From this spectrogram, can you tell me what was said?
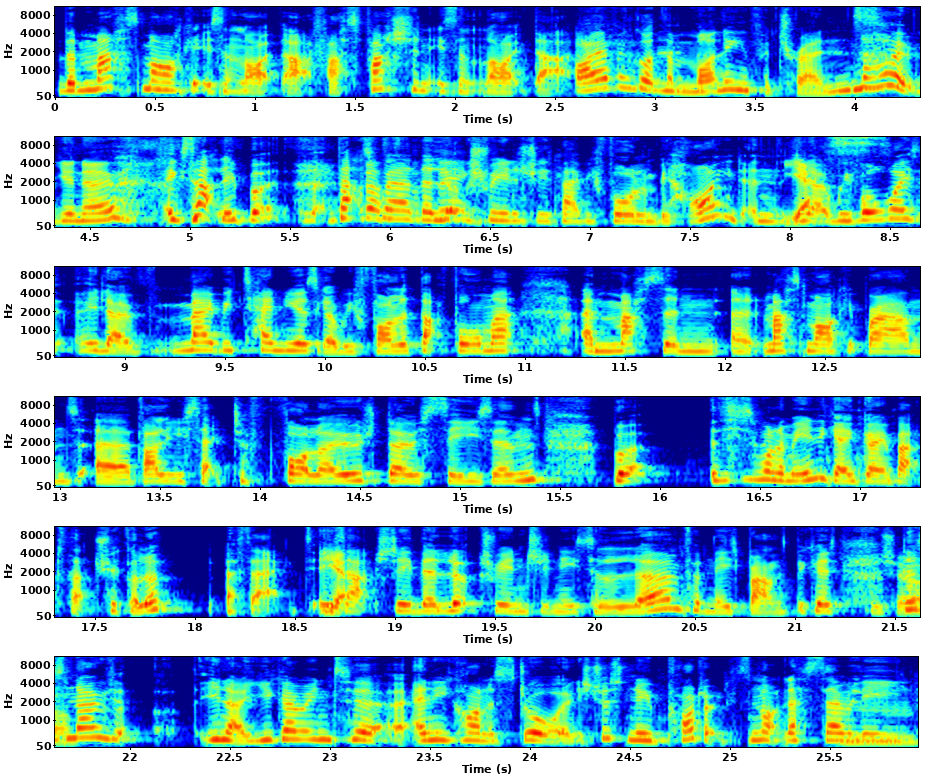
the mass market isn't like that fast fashion isn't like that I haven't got the money for trends. No. you know. exactly but that's, That's where the the, luxury industry has maybe fallen behind and you know we've always you know maybe 10 years ago we followed that format and mass and uh, mass market brands uh, value sector followed those seasons but this is what I mean again going back to that trickle up effect is Yeah. actually the luxury industry needs to learn from these brands because sure. there's no you know you go into any kind of store and it's just new product it's not necessarily Mm.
